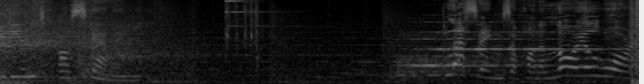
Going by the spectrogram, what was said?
Radiant are scanning. Blessings upon a loyal warrior.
